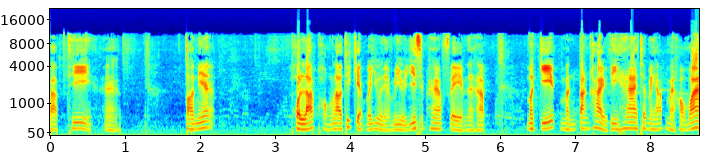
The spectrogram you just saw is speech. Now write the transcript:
ปรับที่อ่าตอนนี้ผลลัพธ์ของเราที่เก็บไว้อยู่เนี่ยมันอยู่ 25 เฟรมนะครับ เมื่อกี้มันตั้งค่าอยู่ที่ 5 ใช่ไหมครับ หมายความว่า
